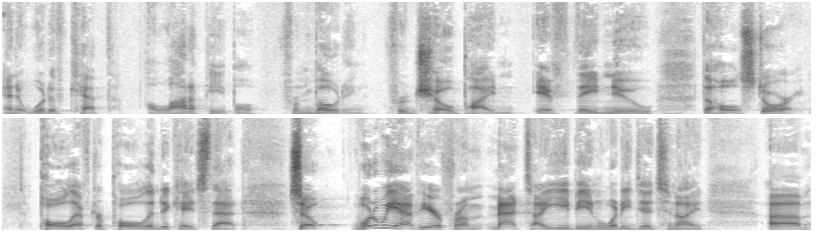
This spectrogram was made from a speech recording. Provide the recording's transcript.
and it would have kept a lot of people from voting for Joe Biden if they knew the whole story. Poll after poll indicates that. So, what do we have here from Matt Taibbi and what he did tonight? Um,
